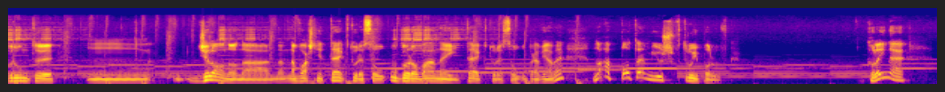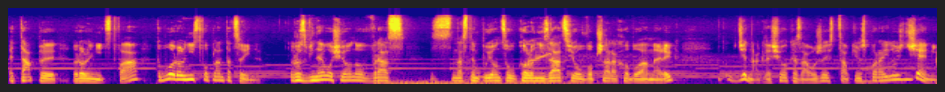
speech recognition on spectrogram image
grunty mm, dzielono na, na, na, właśnie te, które są ugorowane i te, które są uprawiane, no a potem już w trójpolówkę. Kolejne etapy rolnictwa to było rolnictwo plantacyjne. Rozwinęło się ono wraz z następującą kolonizacją w obszarach obu Ameryk, gdzie nagle się okazało, że jest całkiem spora ilość ziemi.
